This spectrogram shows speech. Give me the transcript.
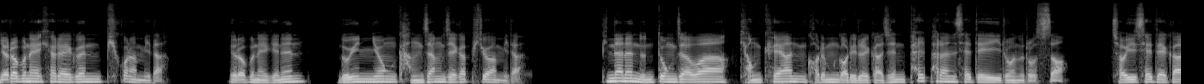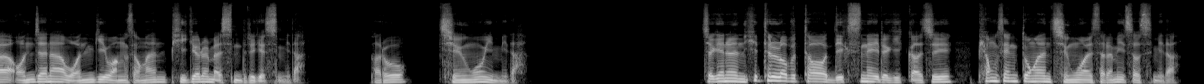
여러분의 혈액은 피곤합니다. 여러분에게는 노인용 강장제가 필요합니다. 빛나는 눈동자와 경쾌한 걸음걸이를 가진 팔팔한 세대의 일원으로서 저희 세대가 언제나 원기왕성한 비결을 말씀드리겠습니다. 바로 증오입니다. 제게는 히틀러부터 닉슨에 이르기까지 평생 동안 증오할 사람이 있었습니다.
